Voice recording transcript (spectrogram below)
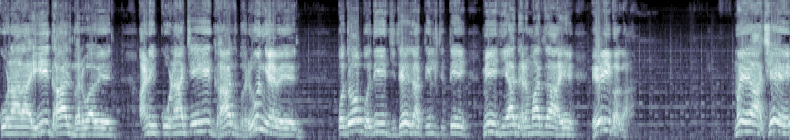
कोणालाही घास भरवावेत. आणि कोणाचे घास भरवून घ्यावेत? पदोपदी जिथे जातील तिथे मी या धर्माचा आहे. हेही बघा. मग असे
